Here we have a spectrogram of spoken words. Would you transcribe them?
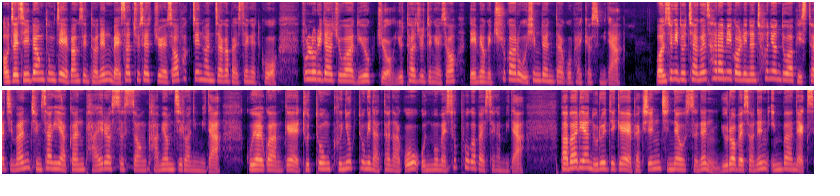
어제 질병통제예방센터는 매사추세주에서 확진 환자가 발생했고 플로리다주와 뉴욕주, 유타주 등에서 4명이 추가로 의심된다고 밝혔습니다. 원숭이 두창은 사람이 걸리는 천연두와 비슷하지만 증상이 약한 바이러스성 감염 질환입니다. 고열과 함께 두통, 근육통이 나타나고 온몸에 수포가 발생합니다. 바바리안 노르딕의 백신 진네오스는 유럽에서는 인바넥스,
